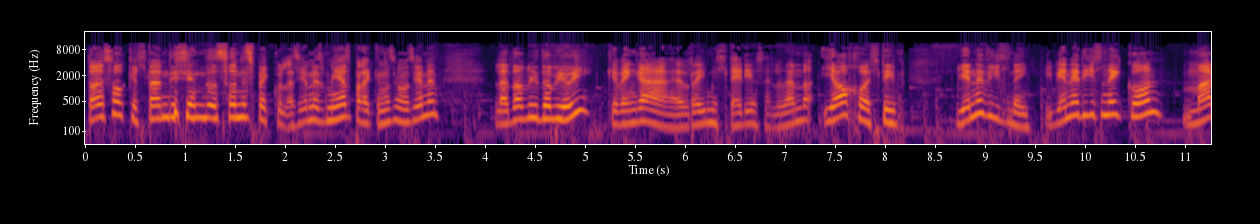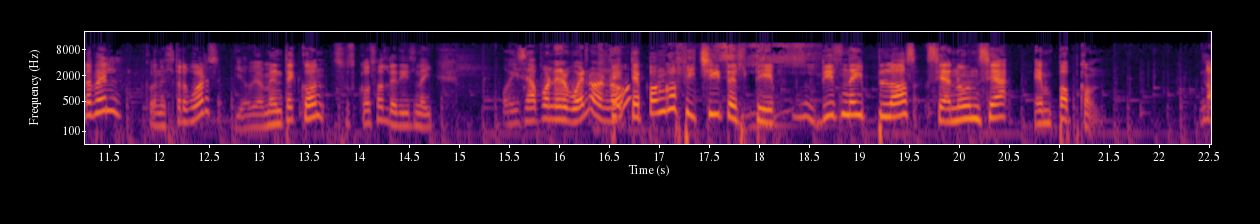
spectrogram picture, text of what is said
Todo eso que están diciendo son especulaciones mías para que no se emocionen. La WWE, que venga el Rey Misterio saludando. Y ojo, Steve, viene Disney. Y viene Disney con Marvel, con Star Wars y obviamente con sus cosas de Disney. Oye, se va a poner bueno, ¿no? Te, te pongo fichita, Steve. Disney Plus se anuncia en Popcorn. No.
